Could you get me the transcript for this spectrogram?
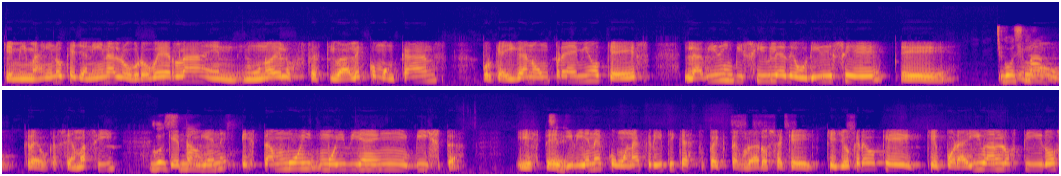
que me imagino que Janina logró verla en, en uno de los festivales como en Cannes, porque ahí ganó un premio que es La vida invisible de Eurídice eh, Guzmán, creo que se llama así, que también está muy muy bien vista. Este, y viene con una crítica espectacular, o sea que, que yo creo que, que por ahí van los tiros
